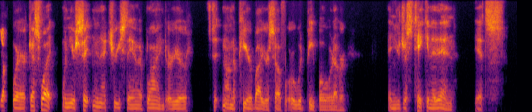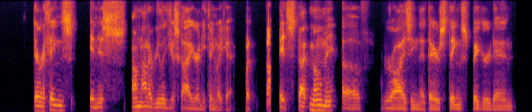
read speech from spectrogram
Yep. Where guess what? When you're sitting in that tree stand up blind or you're sitting on a pier by yourself or with people or whatever, and you're just taking it in, it's there are things in this i'm not a religious guy or anything like that but it's that moment of realizing that there's things bigger than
